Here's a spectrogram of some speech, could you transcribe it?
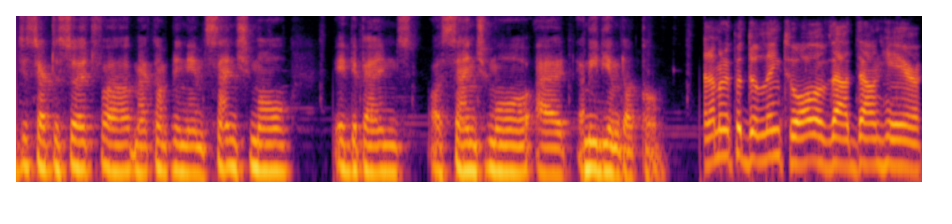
just have to search for my company name, Sanjmo. It depends, or Sanjmo at medium.com. And I'm going to put the link to all of that down here,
